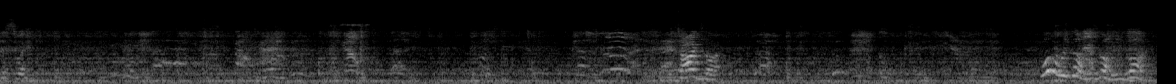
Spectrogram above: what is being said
This way. Charge on. Woo, we going, we going, we going.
